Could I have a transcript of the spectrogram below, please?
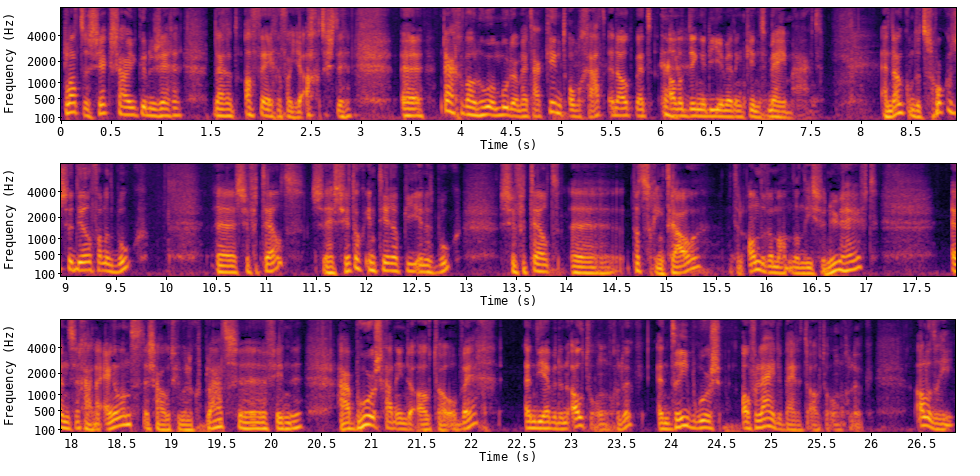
platte seks, zou je kunnen zeggen... naar het afwegen van je achterste. Uh, naar gewoon hoe een moeder met haar kind omgaat... en ook met alle dingen die je met een kind meemaakt. En dan komt het schokkendste deel van het boek. Uh, ze vertelt, ze zit ook in therapie in het boek... ze vertelt uh, dat ze ging trouwen met een andere man dan die ze nu heeft. En ze gaan naar Engeland, daar zou het huwelijk plaats uh, vinden. Haar broers gaan in de auto op weg. En die hebben een auto-ongeluk. En drie broers overlijden bij het auto-ongeluk. Alle drie.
